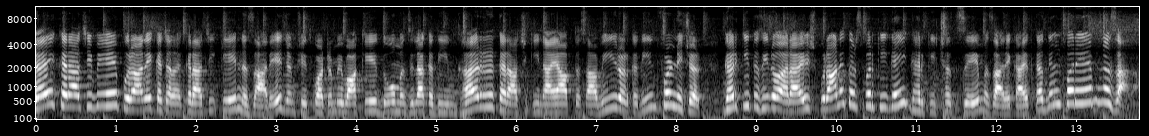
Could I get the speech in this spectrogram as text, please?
نئے کراچی میں پرانے کراچی کے نظارے، جمشید کوارٹر میں واقع دو منزلہ قدیم گھر، کراچی کی نایاب تصاویر اور قدیم فرنیچر۔ گھر کی تزین و آرائش پرانے طرز پر کی گئی، گھر کی چھت سے مزار قائد کا دل فریب نظارہ۔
